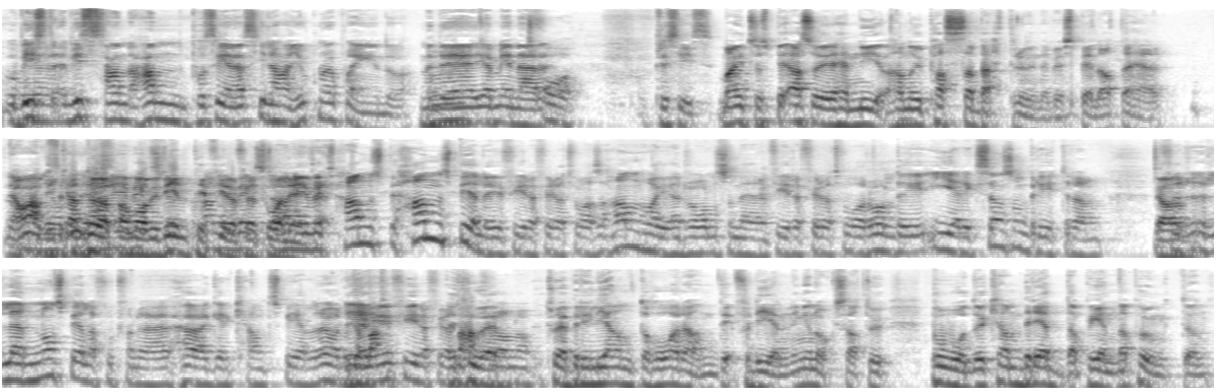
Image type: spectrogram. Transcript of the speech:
Och visst, Mm. visst han, han, på senare tid har han gjort några poäng ändå. Men Mm. det, jag menar... Två. Precis. Man inte spe- alltså, i det här nya, han har ju passat bättre nu när vi har spelat det här. Ja, vi kan döpa vad vi vill till han är 4-4-2 växt- han Han, sp- han spelar ju 4-4-2, alltså han har ju en roll som är en 4-4-2-roll. Det är Eriksen som bryter den. Ja. För Lennon spelar fortfarande högerkantspelare och det Det är ju 4-4-2 Jag tror, för honom. tror jag är briljant att ha den de- fördelningen också. Att du både kan bredda på ena punkten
